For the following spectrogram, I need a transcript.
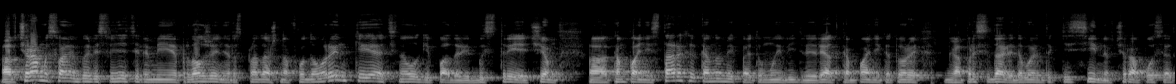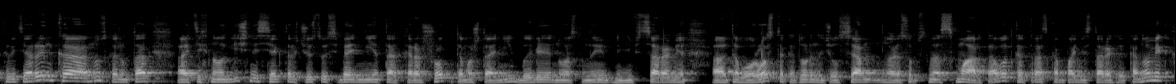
А вчера мы с вами были свидетелями продолжения распродаж на фондовом рынке. Технологии падали быстрее, чем э, компании старых экономик, поэтому мы видели ряд компаний, которые проседали довольно-таки сильно вчера после открытия рынка, ну, скажем так, а, технологичный сектор чувствует себя не так хорошо, потому что они были ну, основными бенефициарами а, того роста, который начался, собственно, с марта. А вот как раз компании старых экономик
